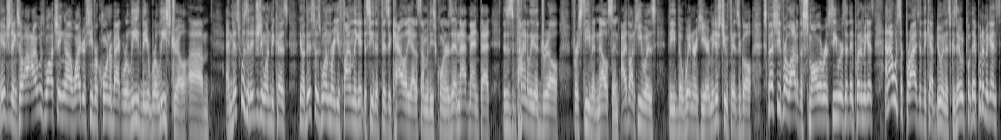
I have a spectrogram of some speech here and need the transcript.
Interesting. So I I was watching uh, wide receiver cornerback release the release drill, um, and this was an interesting one because you know this was one where you finally get to see the physicality out of some of these corners, and that meant that this is finally a drill for Steven Nelson. I thought he was the the winner here. I mean, just too physical, especially for a lot of the smaller receivers that they put him against. And I was surprised that they kept doing this because they would put they put him against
